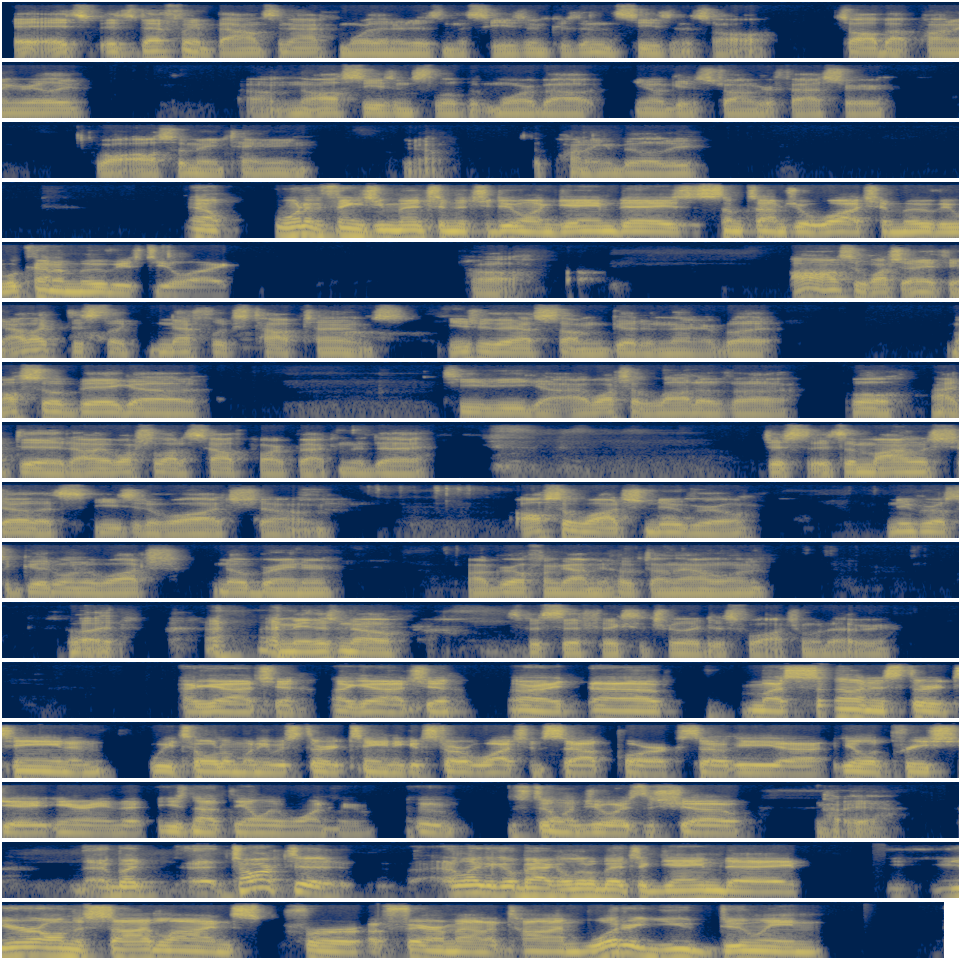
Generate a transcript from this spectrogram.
It's it's definitely a balancing act more than it is in the season because in the season it's all it's all about punting really. Um, the off season it's a little bit more about you know getting stronger faster, while also maintaining you know the punting ability. Now, one of the things you mentioned that you do on game days is sometimes you'll watch a movie. What kind of movies do you like? Oh, I'll honestly watch anything. I like this like Netflix top tens. Usually they have something good in there, but I'm also a big uh, TV guy. I watch a lot of uh, well, I did. I watched a lot of South Park back in the day. Just it's a mindless show that's easy to watch. Um, also watch New Girl. New Girl's a good one to watch. No brainer my girlfriend got me hooked on that one. But I mean, there's no specifics. It's really just watching whatever. I got you. I got you. All right. Uh, my son is 13, and we told him when he was 13 he could start watching South Park. So he uh, he'll appreciate hearing that he's not the only one who who still enjoys the show. Oh yeah. But uh, talk to. I'd like to go back a little bit to game day you're on the sidelines for a fair amount of time. What are you doing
